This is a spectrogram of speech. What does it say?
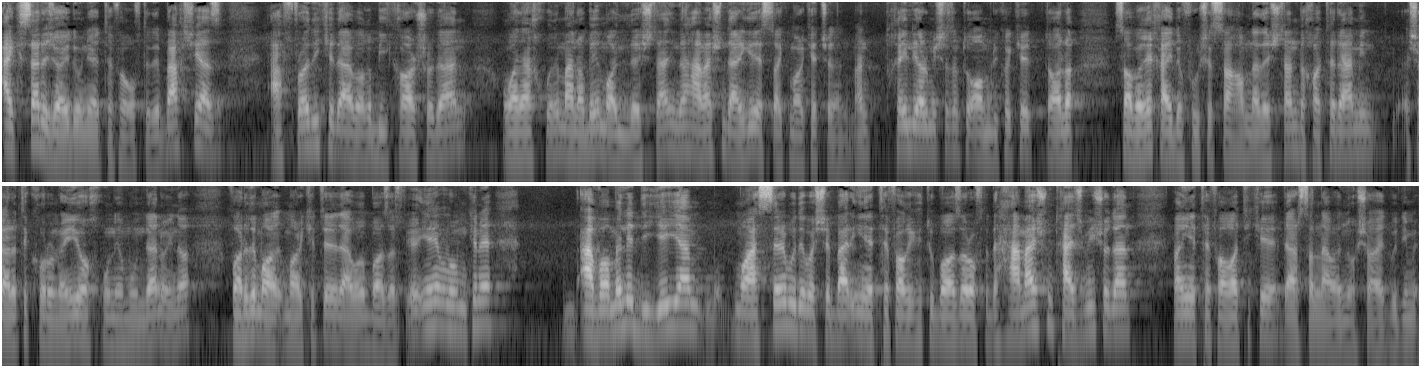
اکثر جای دنیا اتفاق افتاده. بخشی از افرادی که در واقع بیکار شدن اومدن خونه منابع مالی داشتن اینا همشون درگیر استاک مارکت شدن. من خیلی یارو می‌شناسم تو آمریکا که تا حالا سابقه خرید و فروش سهام نداشتن به خاطر همین شرایط کرونایی و خونه موندن و اینا وارد مارکت در واقع بازار یعنی ممکنه عوامل دیگه ای هم موثر بوده باشه بر این اتفاقی که تو بازار افتاده. همشون تجمیع شدن و این اتفاقاتی که در سال 99 شاهد بودیم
